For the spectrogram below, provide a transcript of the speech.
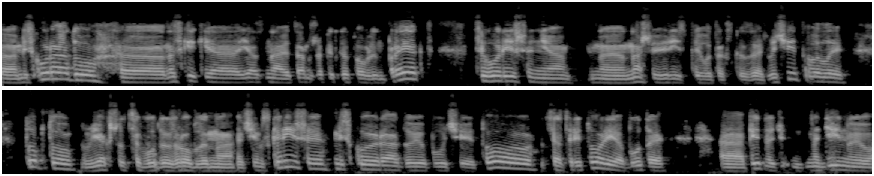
е, міську раду. Е, Наскільки я, знаю, там вже підготовлений проєкт цього рішення. Е, Наші юристи його так сказати вичитували. Тобто, якщо це буде зроблено чим скоріше міською радою Бучі, то ця територія буде е, під надійною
